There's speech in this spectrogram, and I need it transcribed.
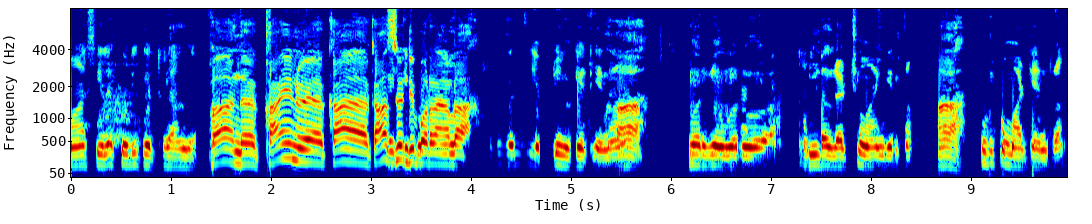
மாசியில கொடி கட்டுறாங்க. பா இந்த காயின் காசு கட்டி போடுறாங்களா? அது வந்து எப்படின்னு கேட்டீங்கன்னா ஒரு ஒரு ஐம்பது லட்சம் வாங்கியிருக்கான். கொடுக்க மாட்டேன்றான்.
